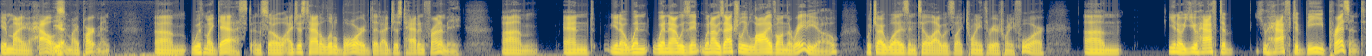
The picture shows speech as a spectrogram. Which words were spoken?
in my house, Yeah. in my apartment, um, with my guest, and so I just had a little board that I just had in front of me, um, and you know when when I was in when I was actually live on the radio, which I was until I was like twenty three or twenty four. Um, you know you have to you have to be present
